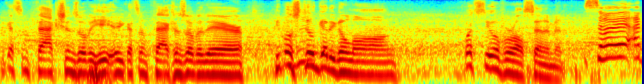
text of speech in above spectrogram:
You got some factions over here, you got some factions over there. People are mm-hmm. still getting along. What's the overall sentiment? So I've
